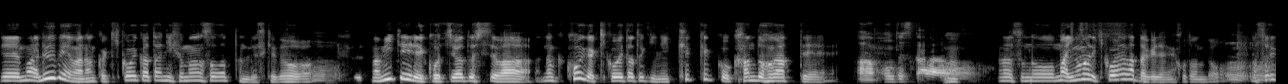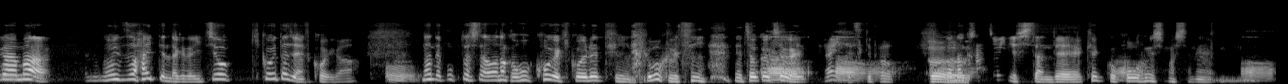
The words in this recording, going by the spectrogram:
で、まあ、ルーベンはなんか聞こえ方に不満そうだったんですけど、うんまあ、見ているこちらとしては、なんか声が聞こえた時にけ結構感動があって、あ、本当ですか？うんまあ、その、まあ、今まで聞こえなかったわけじゃない、ほとんど。うんうんうんまあ、それがまあ、ノイズ入ってんだけど、一応聞こえたじゃないですか、声が。うん。なんで僕としては、なんかお声が聞こえるっていうふうに、なんか僕別に、ね、聴覚障害ないんですけど、うんまあなんか感情移入したんで、結構興奮しましたね。あー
